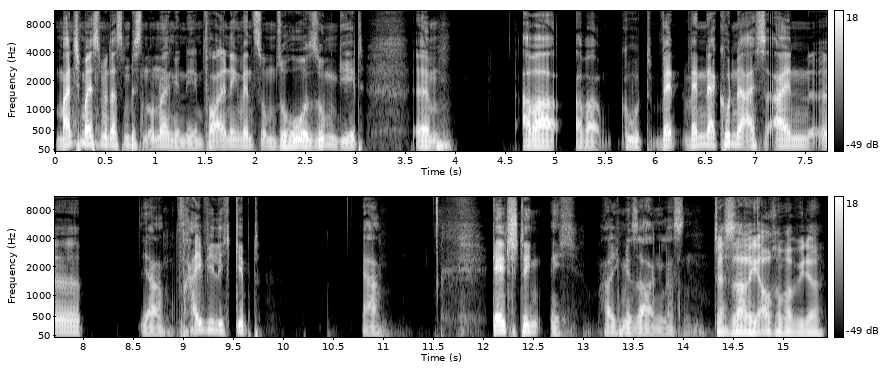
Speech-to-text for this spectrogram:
Manchmal ist mir das ein bisschen unangenehm, vor allen Dingen, wenn es um so hohe Summen geht. Ähm, aber, aber gut, wenn, wenn der Kunde es ein äh, ja, freiwillig gibt, ja, Geld stinkt nicht, habe ich mir sagen lassen. Das sage ich auch immer wieder.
